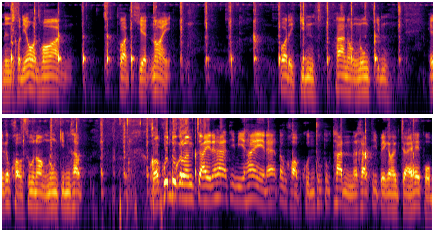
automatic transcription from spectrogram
หนึ่งคนเหนี้ยวห่อนๆทอดเขียดน้อย พ่อได้กินผ้าน้องนุ่งกินเห็นกับของสู้น้องนุ่งกินครับ ขอบคุณทุกกำลังใจนะฮะที่มีให้นะต้องขอบคุณทุก ๆ ท่านนะครับ ที่เป็นกำลังใจให้ผม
